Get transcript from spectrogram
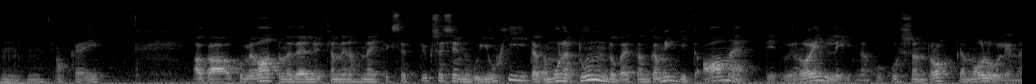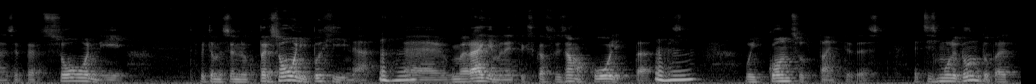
-hmm,. okei aga kui me vaatame veel, ütleme noh, näiteks, et üks asi on nagu juhid, aga mulle tundub, et on ka mingid ametid või rollid nagu, kus on rohkem oluline see persooni. ütleme, see on nagu persoonipõhine mm, -hmm. kui me räägime näiteks kasvõi sama koolitajatest mm -hmm. või konsultantidest, et siis mulle tundub, et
